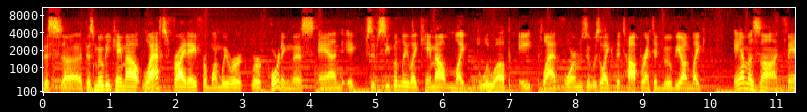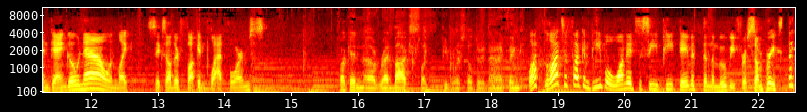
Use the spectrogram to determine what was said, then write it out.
This uh, this movie came out last Friday from when we were recording this, and it subsequently like came out and like blew up eight platforms. It was like the top rented movie on like Amazon, Fandango now, and like six other fucking platforms. Fucking uh, Redbox, like people are still doing that. I think. Lots, lots of fucking people wanted to see Pete Davidson in the movie for some reason.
